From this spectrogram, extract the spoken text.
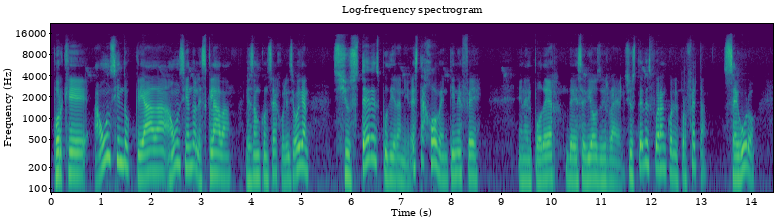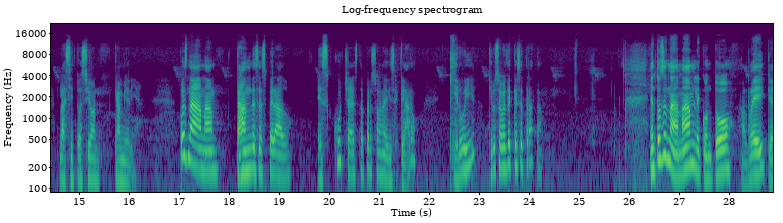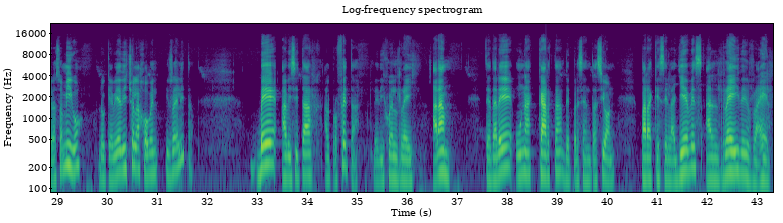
porque aún siendo criada, aún siendo la esclava, les da un consejo. Le dice, oigan, si ustedes pudieran ir, esta joven tiene fe en el poder de ese Dios de Israel. Si ustedes fueran con el profeta, seguro la situación cambiaría. Pues Naaman, tan desesperado, escucha a esta persona y dice, claro, quiero ir, quiero saber de qué se trata. Entonces Naamán le contó al rey, que era su amigo, lo que había dicho la joven israelita. Ve a visitar al profeta, le dijo el rey Aram te daré una carta de presentación para que se la lleves al rey de Israel.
